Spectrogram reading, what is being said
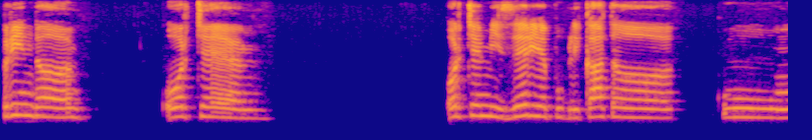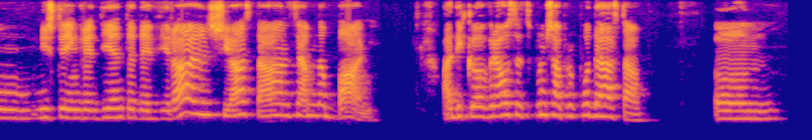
prindă orice, orice mizerie publicată cu niște ingrediente de viral și asta înseamnă bani. Adică vreau să-ți spun și apropo de asta. Um,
